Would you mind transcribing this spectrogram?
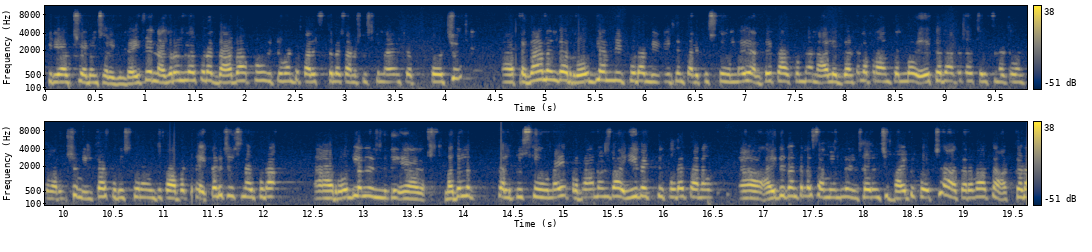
ఫిర్యాదు చేయడం జరిగింది. అయితే నగరంలో కూడా దాదాపు ఇటువంటి పరిస్థితులు కనిపిస్తున్నాయని చెప్పుకోవచ్చు. ప్రధానంగా రోడ్లన్నీ కూడా నీటిని కనిపిస్తూ ఉన్నాయి. అంతేకాకుండా నాలుగు గంటల ప్రాంతంలో ఏకదాటిగా చేసినటువంటి వర్షం ఇంకా కురుస్తూనే ఉంది కాబట్టి ఎక్కడ చూసినా కూడా ఆ రోడ్లను ని- నదులు కల్పిస్తూ ఉన్నాయి. ప్రధానంగా ఈ వ్యక్తి కూడా తను ఆ, ఐదు గంటల సమయంలో ఇంట్లో నుంచి బయటకు వచ్చి ఆ తర్వాత అక్కడ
